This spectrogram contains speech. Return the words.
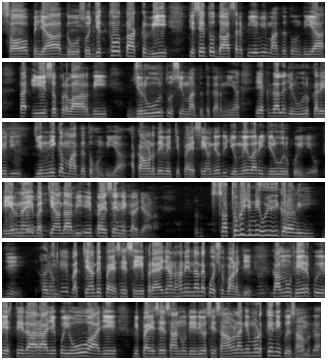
100 50 200 ਜਿੱਥੋਂ ਤੱਕ ਵੀ ਕਿਸੇ ਤੋਂ 10 ਰੁਪਏ ਵੀ ਮਦਦ ਹੁੰਦੀ ਆ ਤਾਂ ਇਸ ਪਰਿਵਾਰ ਦੀ ਜ਼ਰੂਰ ਤੁਸੀਂ ਮਦਦ ਕਰਨੀ ਆ। ਇੱਕ ਗੱਲ ਜ਼ਰੂਰ ਕਰਿਓ ਜੀ ਜਿੰਨੀ ਕੁ ਮਦਦ ਹੁੰਦੀ ਆ ਅਕਾਊਂਟ ਦੇ ਵਿੱਚ ਪੈਸੇ ਆਉਂਦੇ ਉਹਦੀ ਜ਼ਿੰਮੇਵਾਰੀ ਜ਼ਰੂਰ ਕੋਈ ਲਿਓ। ਫੇਰ ਨਾ ਇਹ ਬੱਚਿਆਂ ਦਾ ਵੀ ਇਹ ਪੈਸੇ ਨਿਕਲ ਜਾਣ। ਸਾਥੋਂ ਵੀ ਜਿੰਨੀ ਹੋਈ ਅਸੀਂ ਕਰਾਂਗੇ ਜੀ। ਜੀ। ਕਿਉਂਕਿ ਬੱਚਿਆਂ ਦੇ ਪੈਸੇ ਸੇਫ ਰਹਿ ਜਾਣ ਹਨ ਇਹਨਾਂ ਦਾ ਕੁਝ ਬਣ ਜੇ। ਕੱਲ ਨੂੰ ਫੇਰ ਕੋਈ ਰਿਸ਼ਤੇਦਾਰ ਆ ਜੇ ਕੋਈ ਉਹ ਆ ਜੇ ਵੀ ਪੈਸੇ ਸਾਨੂੰ ਦੇ ਦਿਓ ਅਸੀਂ ਸਾਂਭ ਲਾਂਗੇ ਮੁੜ ਕੇ ਨਹੀਂ ਕੋਈ ਸਾਂਭਦਾ।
